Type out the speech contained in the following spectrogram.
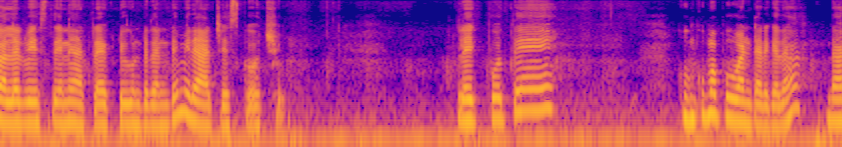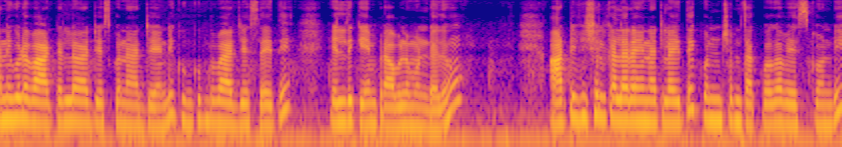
కలర్ వేస్తేనే అట్రాక్టివ్గా ఉంటుందంటే మీరు యాడ్ చేసుకోవచ్చు. లేకపోతే కుంకుమ పువ్వు అంటారు కదా దాన్ని కూడా వాటర్లో యాడ్ చేసుకొని యాడ్ చేయండి. కుంకుమ పువ్వు యాడ్ చేస్తే అయితే హెల్త్కి ఏం ప్రాబ్లం ఉండదు. ఆర్టిఫిషియల్ కలర్ అయినట్లయితే కొంచెం తక్కువగా వేసుకోండి.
